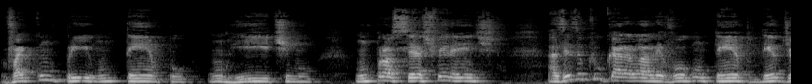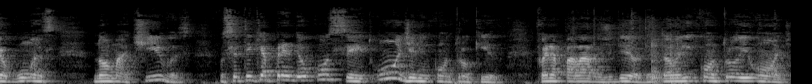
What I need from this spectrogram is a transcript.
vai cumprir um tempo, um ritmo, um processo diferente. Às vezes é que o cara lá levou algum tempo dentro de algumas normativas, você tem que aprender o conceito. Onde ele encontrou aquilo? Foi na palavra de Deus? Então ele encontrou onde?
